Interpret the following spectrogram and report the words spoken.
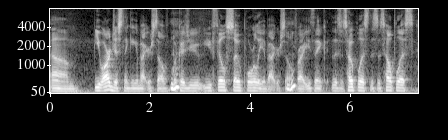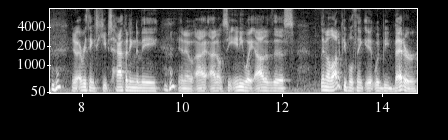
um, you are just thinking about yourself Mhm. because you you feel so poorly about yourself, Mhm. right? You think this is hopeless, this is helpless. Mhm. You know, everything keeps happening to me. Mhm. You know, I I don't see any way out of this. And a lot of people think it would be better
